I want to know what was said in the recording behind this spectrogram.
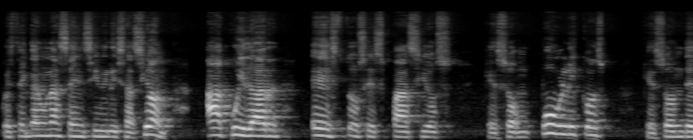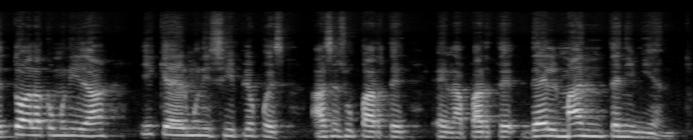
pues tengan una sensibilización a cuidar estos espacios que son públicos, que son de toda la comunidad y que el municipio pues hace su parte en la parte del mantenimiento.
